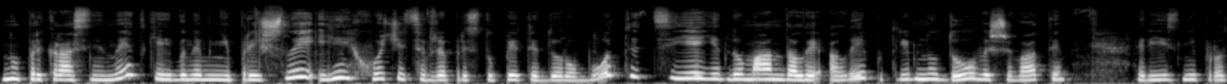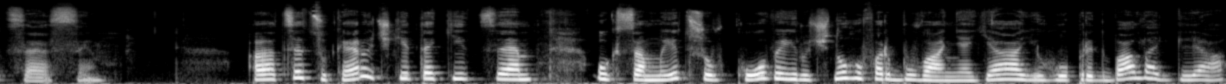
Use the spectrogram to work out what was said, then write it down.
Ну, прекрасні нитки, і вони мені прийшли, і хочеться вже приступити до роботи цієї до мандали, але потрібно довишивати різні процеси. А це цукерочки такі, це оксамит шовковий ручного фарбування. Я його придбала для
